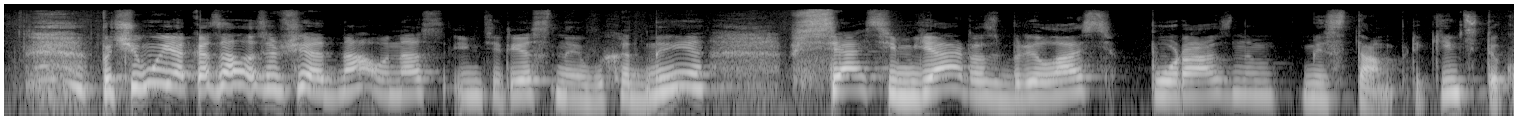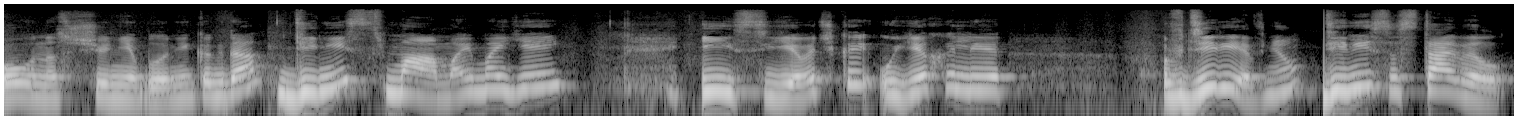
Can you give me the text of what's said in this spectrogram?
Почему я оказалась вообще одна? У нас интересные выходные. Вся семья разбрелась по разным местам. Прикиньте, такого у нас еще не было никогда. Денис с мамой моей и с Евочкой уехали в деревню. Денис оставил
